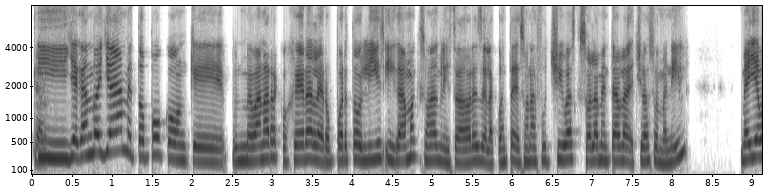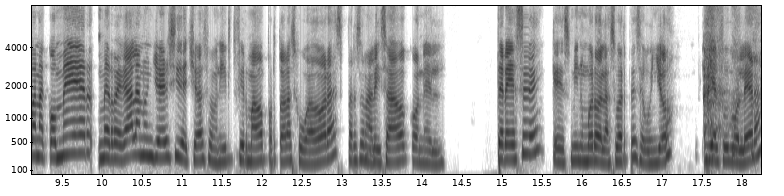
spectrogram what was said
Claro. Y llegando allá me topo con que pues, me van a recoger al aeropuerto Liz y Gama, que son administradores de la cuenta de Zona Food Chivas, que solamente habla de Chivas Femenil. Me llevan a comer, me regalan un jersey de Chivas Femenil firmado por todas las jugadoras, personalizado con el 13, que es mi número de la suerte, según yo, y el futbolera.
